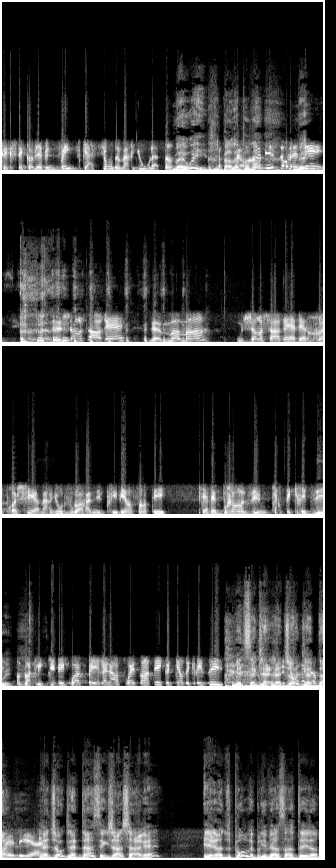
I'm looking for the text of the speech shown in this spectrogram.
Fait que c'était comme il y avait une vindication de Mario là-dedans. Ben oui, il parlait pour moi. Il a sur le nez de Jean Charest le moment où Jean Charest avait reproché à Mario de vouloir amener le privé en santé qui avait brandi une carte de crédit en disant que les Québécois paieraient leur soins santé qu'une carte de crédit. Mais tu sais que la, joke là-dedans, hein? la joke là-dedans, c'est que Jean Charest est rendu pour le privé en santé, là.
